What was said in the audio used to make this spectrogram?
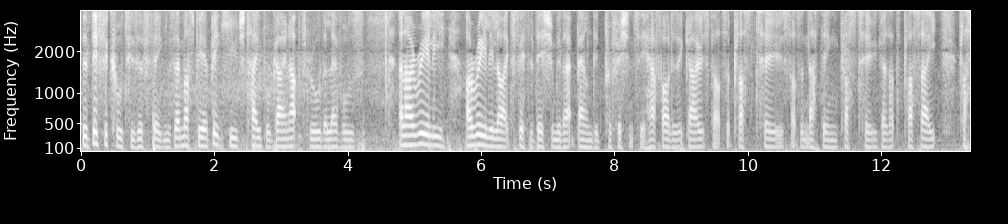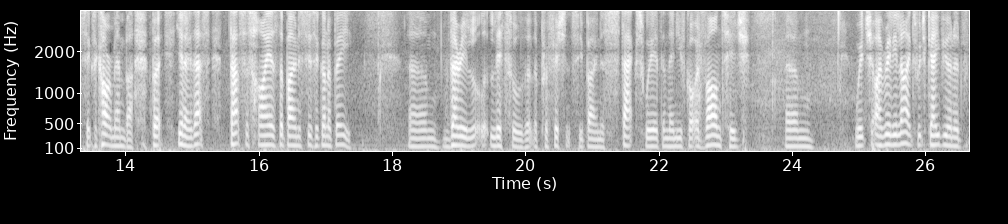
the difficulties of things there must be a big huge table going up through all the levels. And I really I really liked 5th edition with that bounded proficiency. How far does it go? It starts at plus 2 starts at nothing plus 2 goes up to plus 8 plus 6 I can't remember. But you know that's that's as high as the bonuses are going to be. Um, very little that the proficiency bonus stacks with, and then you've got advantage, um, which I really liked, which gave you an adv-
